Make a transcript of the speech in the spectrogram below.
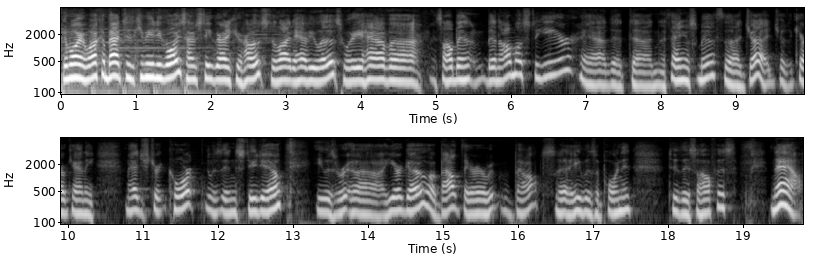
Good morning. Welcome back to the Community Voice. I'm Steve Graddick, your host. Delighted to have you with us. We have uh, it's all been been almost a year uh, that uh, Nathaniel Smith, uh, judge of the Carroll County Magistrate Court, was in studio. He was uh, a year ago, about thereabouts. Uh, he was appointed to this office. Now,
